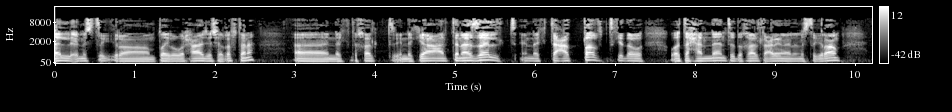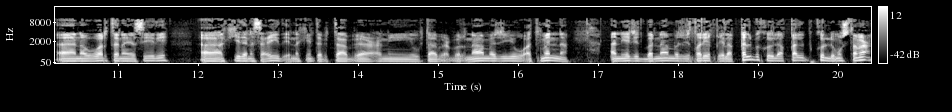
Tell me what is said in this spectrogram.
الإنستغرام. طيب أول حاجة شرفتنا. آه إنك دخلت إنك يعني تنازلت إنك تعطفت كذا وتحننت ودخلت علينا الإنستغرام. آه نورتنا يا سيدي. آه أكيد أنا سعيد إنك أنت بتتابعني وبتابع برنامجي وأتمنى أن يجد برنامجي طريق إلى قلبك وإلى قلب كل مستمع.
